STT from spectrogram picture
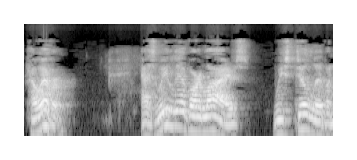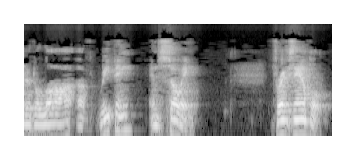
However, as we live our lives, we still live under the law of reaping and sowing. For example,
